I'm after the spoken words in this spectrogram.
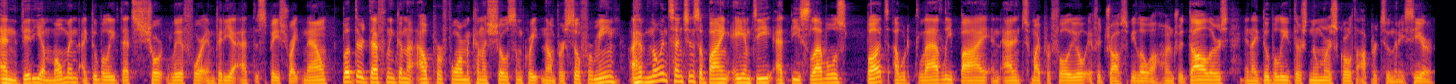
Nvidia moment. I do believe that's short lived for Nvidia at the space right now, but they're definitely going to outperform and kind of show some great numbers. So for me, I have no intentions of buying AMD at these levels but I would gladly buy and add into my portfolio if it drops below $100. And I do believe there's numerous growth opportunities here.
